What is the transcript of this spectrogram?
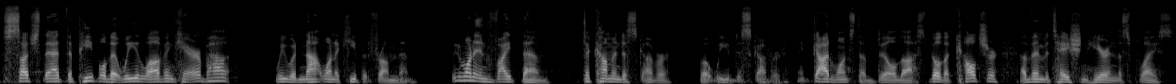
such that the people that we love and care about, we would not want to keep it from them. We'd want to invite them to come and discover what we've discovered. God wants to build us, build a culture of invitation here in this place.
